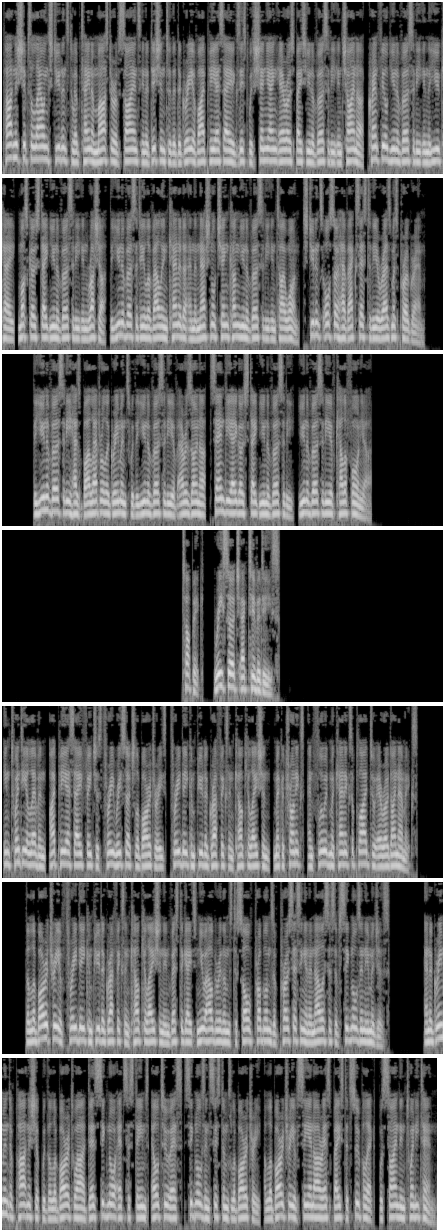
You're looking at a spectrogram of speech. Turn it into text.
Partnerships allowing students to obtain a Master of Science in addition to the degree of IPSA exist with Shenyang Aerospace University in China, Cranfield University in the UK, Moscow State University in Russia, the University Laval in Canada and the National Cheng Kung University in Taiwan. Students also have access to the Erasmus program. The university has bilateral agreements with the University of Arizona, San Diego State University, University of California. Research activities In 2011, IPSA features three research laboratories, 3D computer graphics and calculation, mechatronics, and fluid mechanics applied to aerodynamics. The Laboratory of 3D Computer Graphics and Calculation investigates new algorithms to solve problems of processing and analysis of signals and images. An agreement of partnership with the Laboratoire des Signaux et Systèmes L2S Signals and Systems Laboratory, a laboratory of CNRS based at Supelec, was signed in 2010.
